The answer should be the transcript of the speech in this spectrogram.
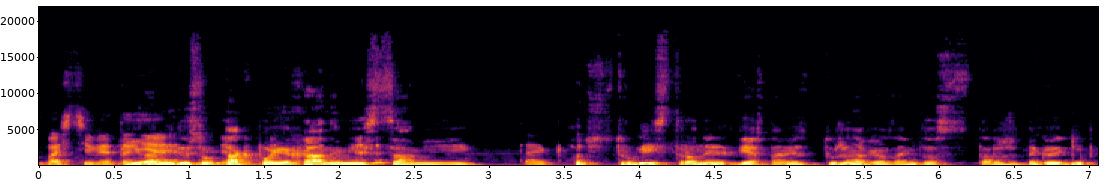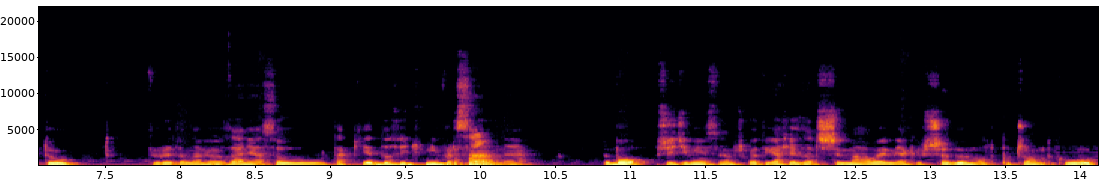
właściwie to Piramidy nie. są tak pojechane miejscami. Tak. Choć z drugiej strony, wiesz, tam jest dużo nawiązań do starożytnego Egiptu, które to nawiązania są takie dosyć uniwersalne. No bo w przeciwieństwie na przykład ja się zatrzymałem, jak już szedłem od początku,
